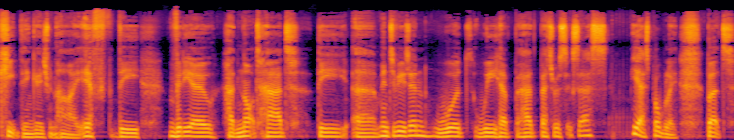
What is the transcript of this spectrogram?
keep the engagement high. If the video had not had the um, interviews in, would we have had better success? Yes, probably. But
